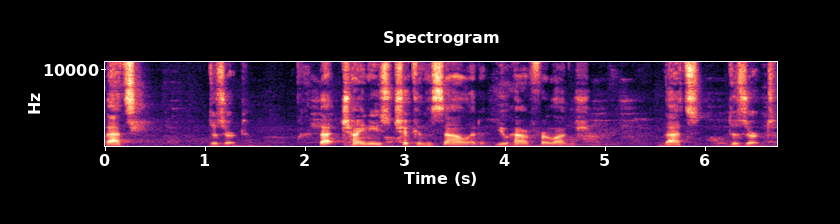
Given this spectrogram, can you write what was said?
that's dessert. That Chinese chicken salad you have for lunch, that's dessert.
